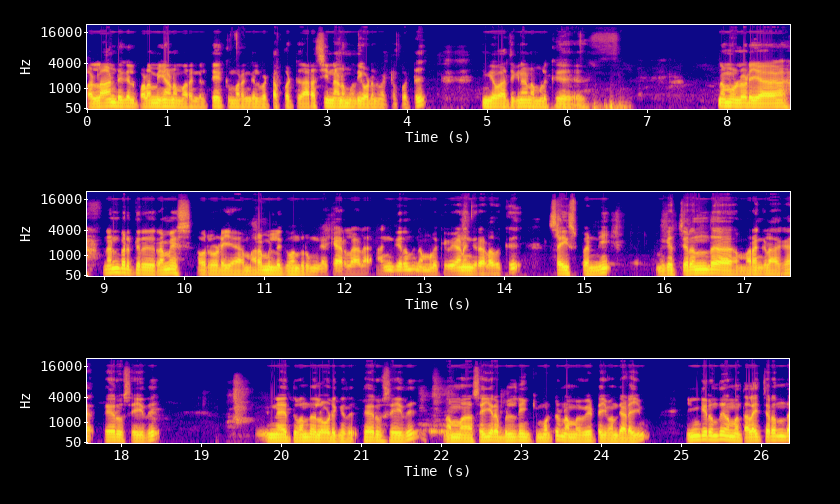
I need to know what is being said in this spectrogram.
பல்லாண்டுகள் பழமையான மரங்கள் தேக்கு மரங்கள் வெட்டப்பட்டு அரசின் அனுமதியுடன் வெட்டப்பட்டு இங்கே பார்த்தீங்கன்னா நம்மளுக்கு நம்மளுடைய நண்பர் திரு ரமேஷ் அவர்களுடைய மரமில்லுக்கு வந்துருங்க கேரளாவில் அங்கேருந்து நம்மளுக்கு வேணுங்கிற அளவுக்கு சைஸ் பண்ணி மிகச்சிறந்த மரங்களாக தேர்வு செய்து நேற்று வந்து லோடுங்குது தேர்வு செய்து நம்ம செய்கிற பில்டிங்க்கு மட்டும் நம்ம வீட்டை வந்து அடையும். இங்கிருந்து நம்ம தலைச்சிறந்த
